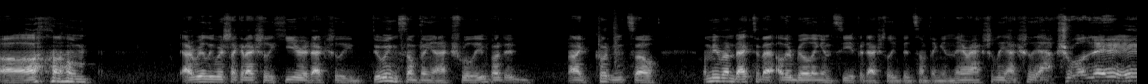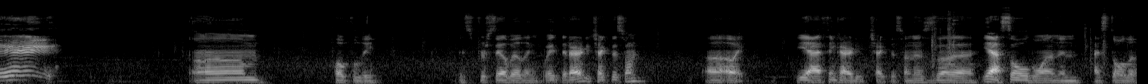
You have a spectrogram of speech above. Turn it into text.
Uh, um... I really wish I could actually hear it actually doing something actually, but it I couldn't, so let me run back to that other building and see if it actually did something in there actually, actually, actually! Um, hopefully. This for sale building. Wait, did I already check this one? Uh, oh wait. Yeah, I think I already checked this one. This is the, yeah, sold one, and I stole the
